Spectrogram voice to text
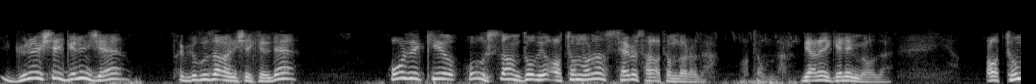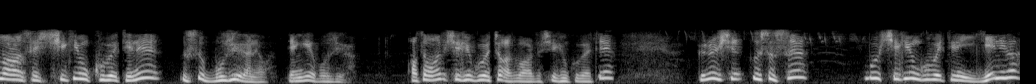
Güneşe gelince tabi yıldızlar aynı şekilde oradaki o ısıdan dolayı atomlardan serbest atomlar orada. Atomlar. Bir araya gelemiyorlar. Atomlar arası çekim kuvvetini ısı bozuyor yani. Dengeyi bozuyor. Atomlarda çekim kuvveti vardır. Çekim kuvveti. Güneşin ısısı bu çekim kuvvetini yeniyor.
